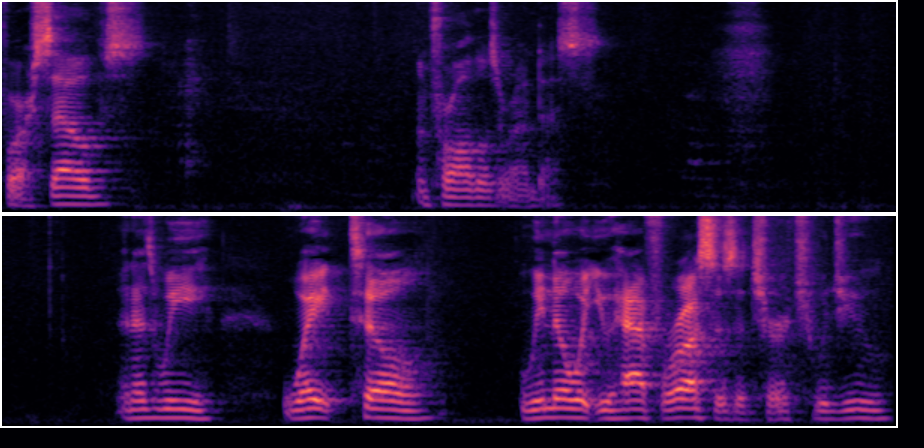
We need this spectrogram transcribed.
for ourselves and for all those around us? And as we wait till we know what you have for us as a church, would you,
